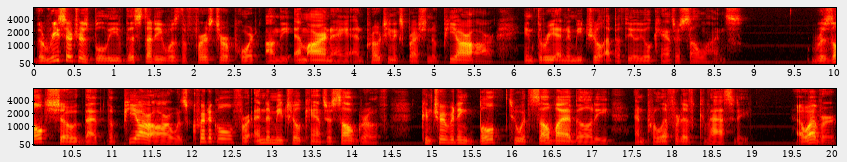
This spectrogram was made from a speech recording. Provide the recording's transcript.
The researchers believe this study was the first to report on the mRNA and protein expression of PRR in three endometrial epithelial cancer cell lines. Results showed that the PRR was critical for endometrial cancer cell growth, contributing both to its cell viability and proliferative capacity. However,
